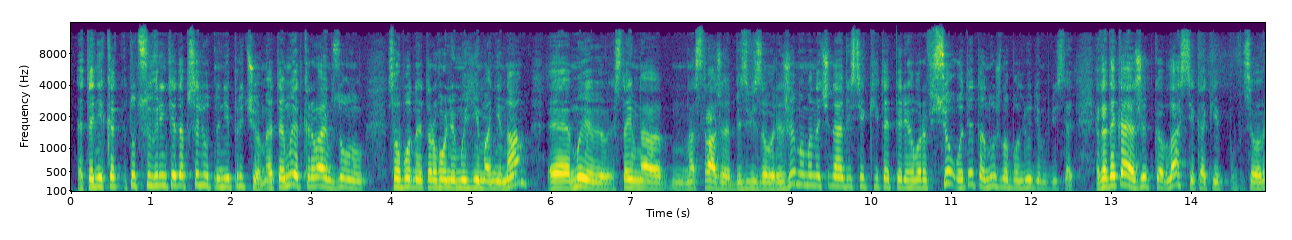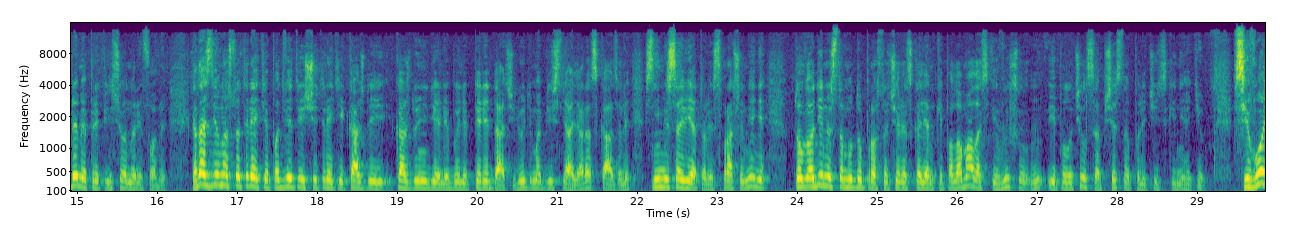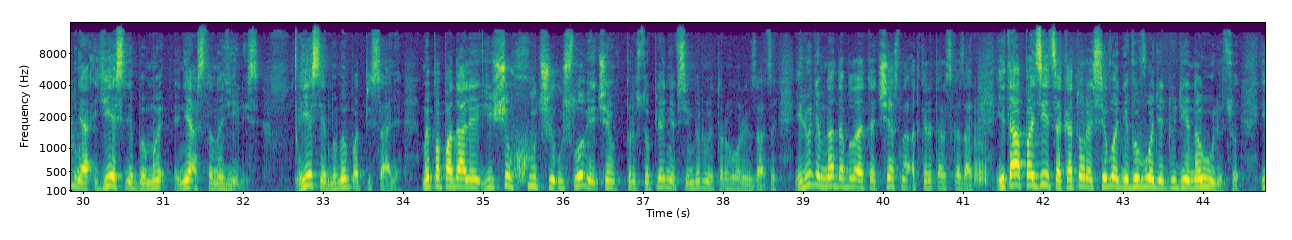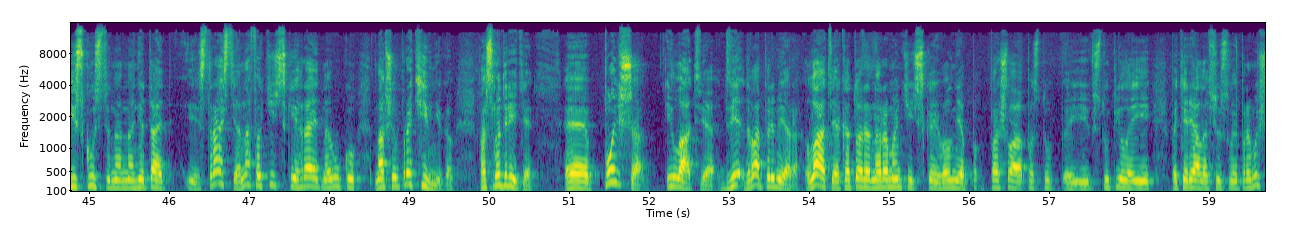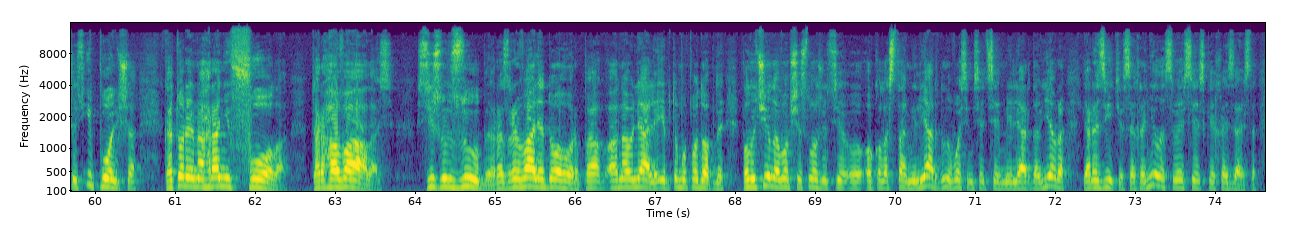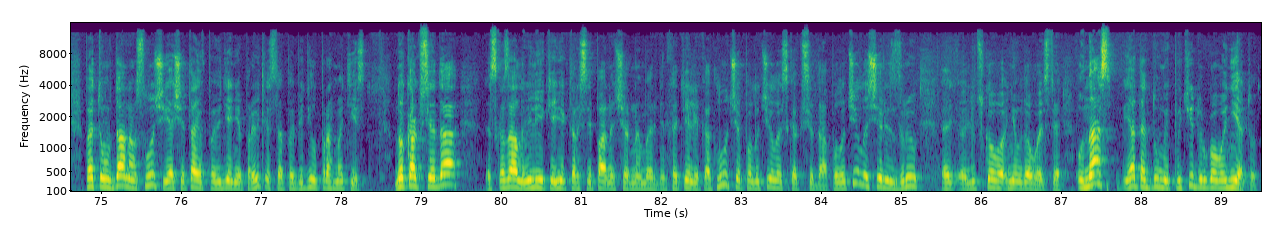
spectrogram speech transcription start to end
Это не как, тут суверенитет абсолютно ни при чем. Это мы открываем зону свободной торговли, мы им, они нам. Э, Мы стоим на, на страже безвизового режима, мы начинаем вести какие-то переговоры. Все, вот это нужно было людям объяснять. Это такая ошибка власти, как и в свое время при пенсионной реформе. Когда с 93 по 2003 каждый, каждую неделю были передачи, людям объясняли, рассказывали, с ними советовали, спрашивали мнение, то в 2011 году просто через коленки поломалось и вышел и получился общественно-политический негатив. Сегодня, если бы мы не остановились, если бы мы подписали, мы попадали еще в худшие условия, чем при вступлении в Всемирную торговую организацию. И людям надо было это честно, открыто рассказать. И та оппозиция, которая сегодня выводит людей на улицу искусственно нагнетает э, страсти, она фактически играет на руку нашим противникам. Посмотрите, э, Польша и Латвия, две, два примера. Латвия, которая на романтической волне пошла поступ- и вступила и потеряла всю свою промышленность, и Польша, которая на грани фола торговалась, стиснули зубы, разрывали договор, обновляли и тому подобное, получила в общей сложности около 100 миллиардов, ну 87 миллиардов евро для развития, сохранила свое сельское хозяйство. Поэтому в данном случае, я считаю, в поведении правительства победил прагматизм. Но, как всегда, сказал великий Виктор Степанович Черномырдин, хотели как лучше, получилось как всегда. Получилось через взрыв э, э, людского неудовольствия. У нас, я так думаю, пути другого нету.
